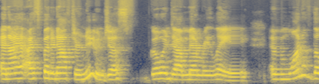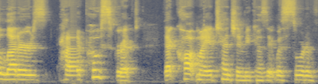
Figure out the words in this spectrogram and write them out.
And I, I spent an afternoon just going down memory lane. And one of the letters had a postscript that caught my attention because it was sort of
